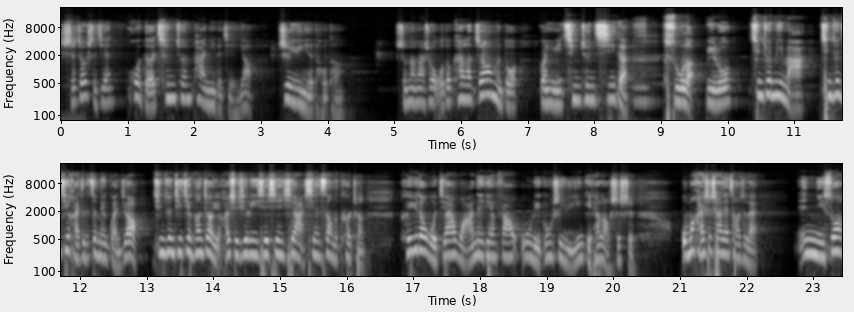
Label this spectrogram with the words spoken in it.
十周时间获得青春叛逆的解药，治愈你的头疼。孙妈妈说：“我都看了这么多关于青春期的书了，比如《青春密码》、青春期孩子的正面管教、青春期健康教育，还学习了一些线下、线上的课程。可遇到我家娃那天发物理公式语音给他老师时，我们还是差点吵起来。嗯，你说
